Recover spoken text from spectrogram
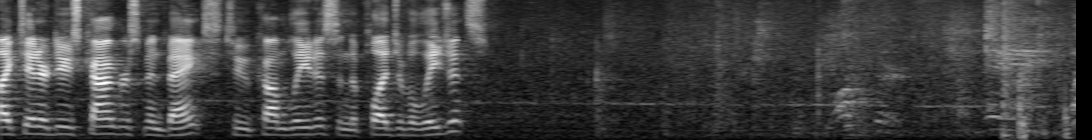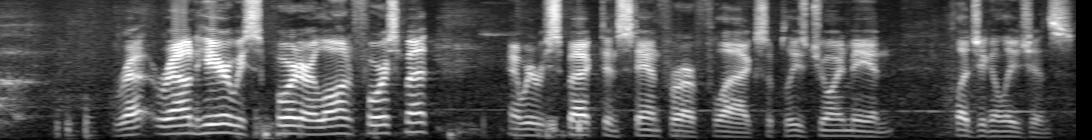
like to introduce Congressman Banks to come lead us in the Pledge of Allegiance. Around here, we support our law enforcement and we respect and stand for our flag. So please join me in pledging allegiance.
